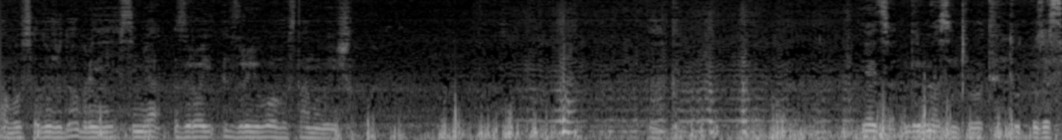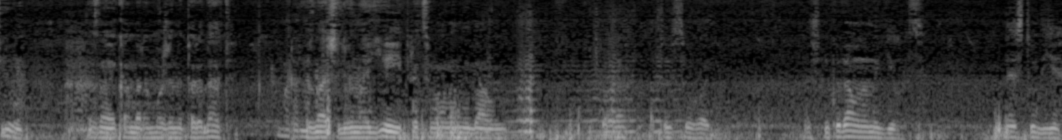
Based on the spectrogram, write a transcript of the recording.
або все дуже добре і сім'я з, рой, з ройового стану вийшла. Так. Яйця дрібнесенькі от тут по засіву. Не знаю, камера може не передати. Значить вона є і працювала недавно. Вчора, а то й сьогодні. Значить нікуди вона не ділася. Десь тут є.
